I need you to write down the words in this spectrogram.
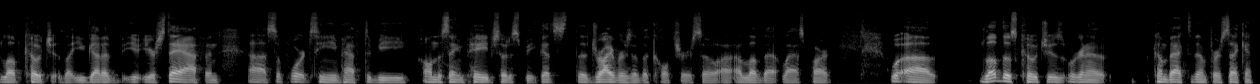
love coaches, like you got to your staff and uh, support team have to be on the same page, so to speak. That's the drivers of the culture. So I, I love that last part. Well, uh, love those coaches. We're gonna come back to them for a second.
